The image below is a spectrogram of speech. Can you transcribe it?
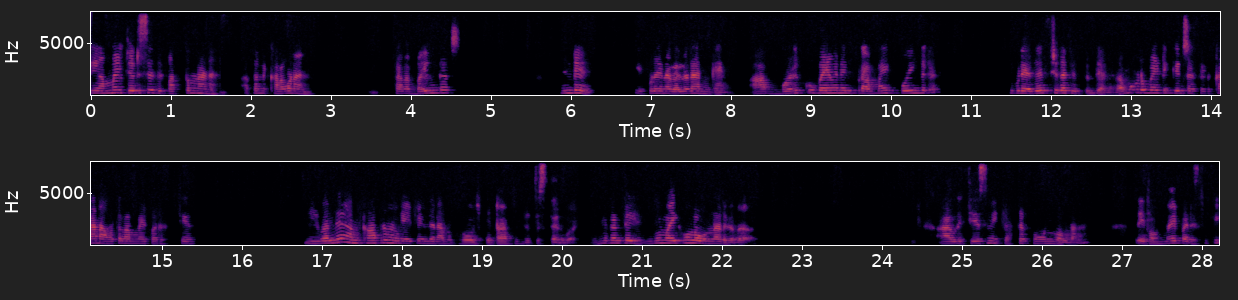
ఈ అమ్మాయి తెలిసేది భర్త అతన్ని కలవడానికి. చాలా భయంగా ఉండేది. ఎప్పుడైనా వెళ్ళడానికి కానీ ఆ బరుకు భయం అనేది ఇప్పుడు అమ్మాయికి అమ్మాయికి పోయిందిగా. ఇప్పుడు యథేచ్ఛగా చెప్తుంది ఎలాగా మొగుడు బయటికి గెంటేస్తాడు. కానీ అవతల అమ్మాయి పరిస్థితి నీ వల్లే ఆమె కాపురం అయిపోయిందని ఆమెకు రోజుకు టాపిక్ చూపిస్తాడు వాడు. ఎందుకంటే ఎన్నో మైకంలో ఉన్నాడు కదా! ఆవిడ చేసిన ఈ చెత్త ఫోన్ వల్ల రేపు అమ్మాయి పరిస్థితి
